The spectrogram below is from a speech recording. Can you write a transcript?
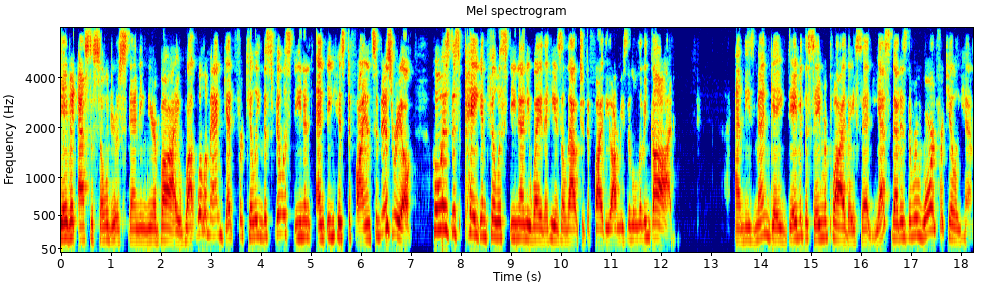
David asked the soldiers standing nearby, What will a man get for killing this Philistine and ending his defiance of Israel? Who is this pagan Philistine anyway that he is allowed to defy the armies of the living God? And these men gave David the same reply. They said, Yes, that is the reward for killing him.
